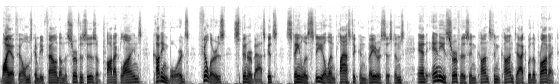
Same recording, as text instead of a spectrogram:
Biofilms can be found on the surfaces of product lines, cutting boards, fillers, spinner baskets, stainless steel and plastic conveyor systems, and any surface in constant contact with a product.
